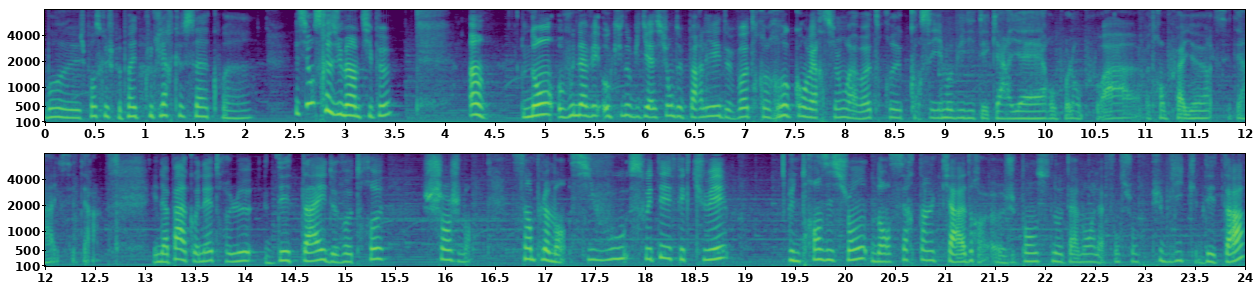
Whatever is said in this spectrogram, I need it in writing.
Bon, euh, je pense que je peux pas être plus clair que ça, quoi. Et si on se résumait un petit peu? 1. Non, vous n'avez aucune obligation de parler de votre reconversion à votre conseiller mobilité carrière, au pôle emploi, votre employeur, etc. etc. Il n'a pas à connaître le détail de votre changement. Simplement, si vous souhaitez effectuer une transition dans certains cadres, euh, je pense notamment à la fonction publique d'État,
